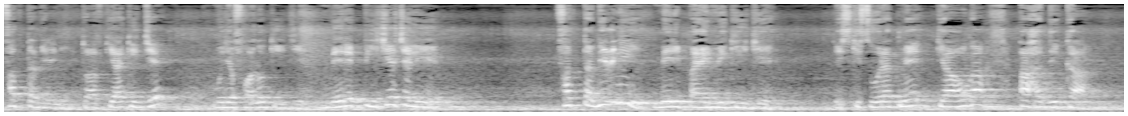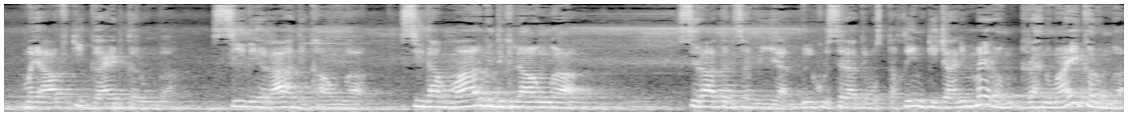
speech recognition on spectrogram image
فقط بینی تو آپ کیا کیجیے؟ مجھے فالو کیجیے۔ میرے پیچھے چلیے۔ فتبعنی میری پیروی کیجیے۔ اس کی صورت میں کیا ہوگا؟ اہدکا، میں آپ کی گائیڈ کروں گا، سیدھے راہ دکھاؤں گا، سیدھا مارگ دکھلاؤں گا۔ سرات الزویہ بالکل سرات مستقیم کی جانب میں رہنمائی کروں گا۔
